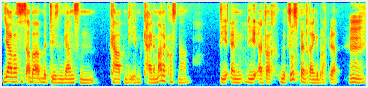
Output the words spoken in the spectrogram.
ja, was ist aber mit diesen ganzen Karten, die eben keine Mana-Kosten haben? Die, ähm, die einfach mit Suspend reingebracht werden. Hm.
